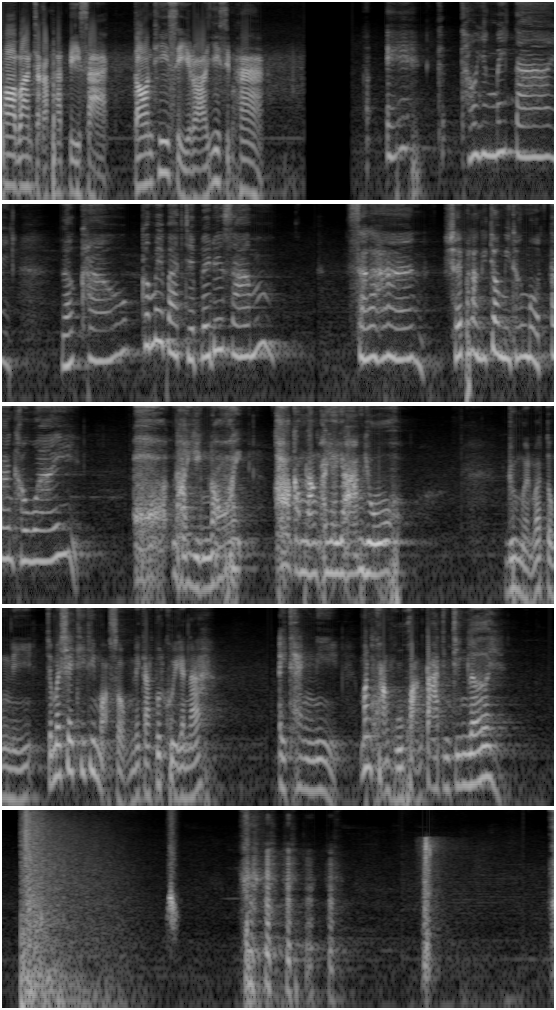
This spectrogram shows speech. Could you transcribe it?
พ่อบ้านจักรพรรดิปีศาจตอนที่ 425 เอ๊ะเขเขายังไม่ตาย แล้วเขาก็ไม่บาดเจ็บเลยด้วยซ้ำสารหานใช้พลังที่เจ้ามีทั้งหมดต้านเขาไว้นายหญิงน้อย ข้ากำลังพยายามอยู่ ดูเหมือนว่าตรงนี้จะไม่ใช่ที่ที่เหมาะสมในการพูดคุยกันนะ ไอ้แท่งนี่มันขวางหูขวางตาจริง ๆ เลย ฮ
